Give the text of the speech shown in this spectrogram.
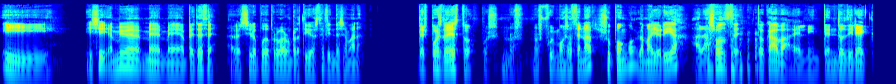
Y, y sí, a mí me, me- me apetece. A ver si lo puedo probar un ratillo este fin de semana. Después de esto, pues nos, nos fuimos a cenar, supongo, la mayoría. A las 11 tocaba el Nintendo Direct,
